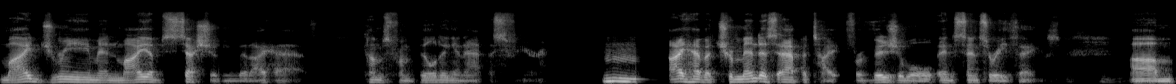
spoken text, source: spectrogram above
my dream and my obsession that i have comes from building an atmosphere mm. i have a tremendous appetite for visual and sensory things um,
